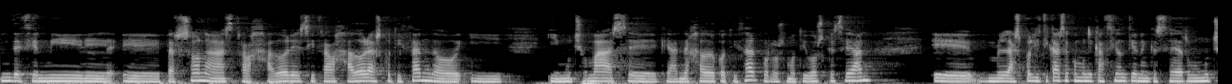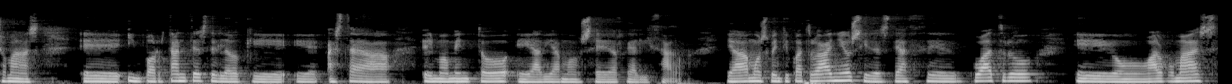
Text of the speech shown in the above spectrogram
100.000 personas, trabajadores y trabajadoras cotizando y mucho más que han dejado de cotizar por los motivos que sean, eh, las políticas de comunicación tienen que ser mucho más eh, importantes de lo que eh, hasta el momento habíamos realizado. Llevábamos 24 años y desde hace cuatro o algo más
